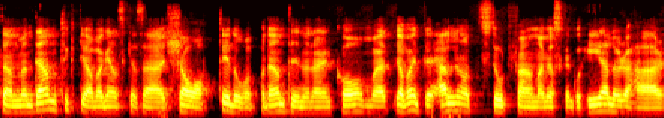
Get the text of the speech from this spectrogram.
hitten, men den tyckte jag var ganska så här tjatig då på den tiden när den kom. Och jag, var inte heller något stort fan av Jag ska gå hel ur det här.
